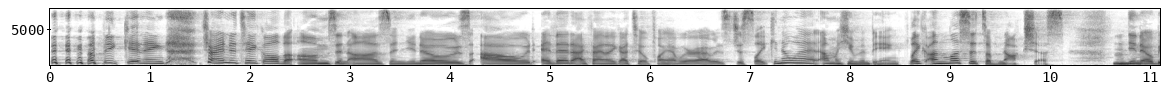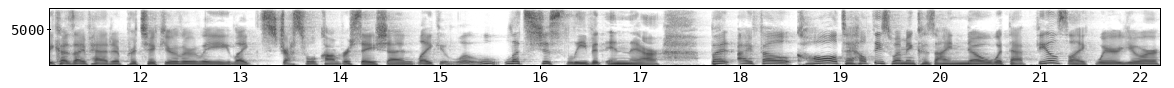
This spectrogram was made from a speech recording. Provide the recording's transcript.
in the beginning, trying to take all the ums and ahs and you knows out. And then I finally got to a point where I was just like, you know what? I'm a human being. Like, unless it's obnoxious, mm-hmm. you know, because I've had a particularly like stressful conversation, like, l- let's just leave it in there. But I felt called to help these women because I know what that feels like, where you're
